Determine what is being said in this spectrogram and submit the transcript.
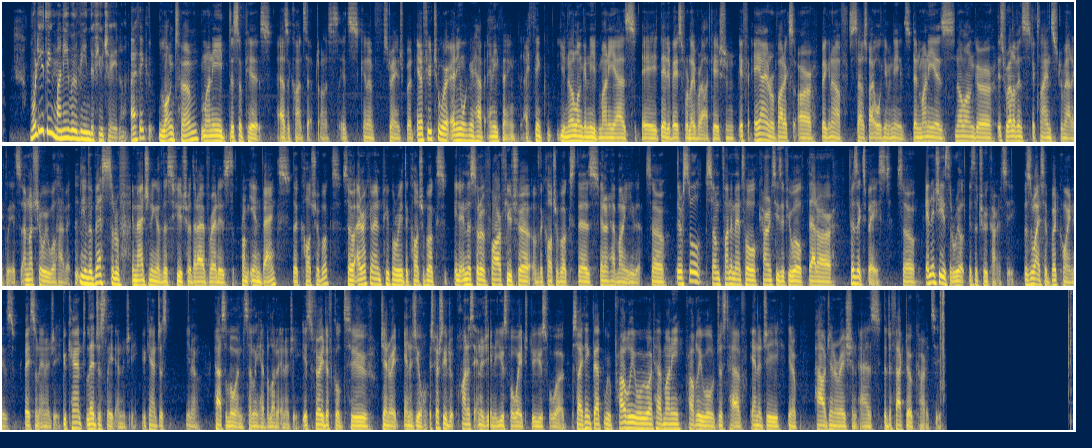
What do you think money will be in the future, Elon? I think long term, money disappears as a concept, honestly. It's kind of strange. But in a future where anyone can have anything, I think you no longer need money as a database for labor allocation. If AI and robotics are big enough to satisfy all human needs, then money is no longer, its relevance declines dramatically. It's, I'm not sure we will have it. You know, the best sort of imagining of this future that I've read is from Ian Banks, the culture books. So I recommend people read the culture books. Know, in the sort of far future of the culture books, there's they don't have money either. So there's still some fundamental currencies, if you will, that are physics based. So energy is the real is the true currency. This is why I said Bitcoin is based on energy. You can't legislate energy. You can't just, you know, pass a law and suddenly have a lot of energy. It's very difficult to generate energy, or especially to harness energy in a useful way to do useful work. So I think that we probably we won't have money. Probably we'll just have energy, you know, power generation as the de facto currency.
